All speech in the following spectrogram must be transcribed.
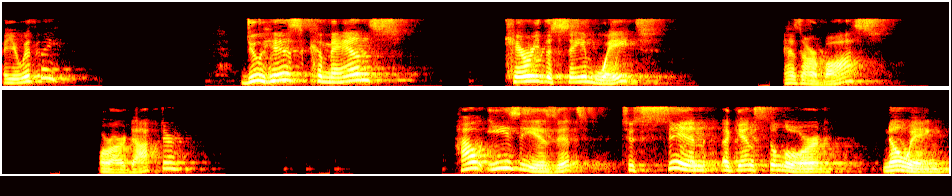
Are you with me? Do his commands carry the same weight as our boss or our doctor? How easy is it to sin against the Lord knowing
